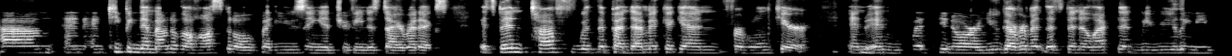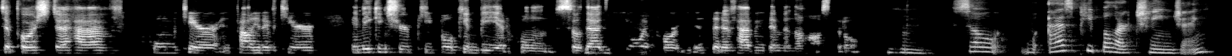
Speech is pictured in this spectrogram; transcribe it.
um, and, and keeping them out of the hospital by using intravenous diuretics. It's been tough with the pandemic again for home care. And, and with you know our new government that's been elected, we really need to push to have home care and palliative care and making sure people can be at home. So that's so important instead of having them in the hospital. Mm-hmm. So, as people are changing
